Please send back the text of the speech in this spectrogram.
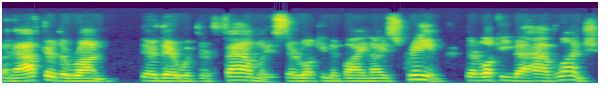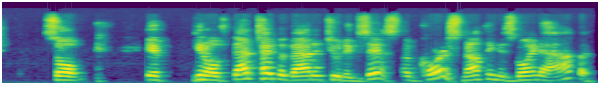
But after the run, They're there with their families. They're looking to buy an ice cream. They're looking to have lunch. So if you know if that type of attitude exists, of course nothing is going to happen.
